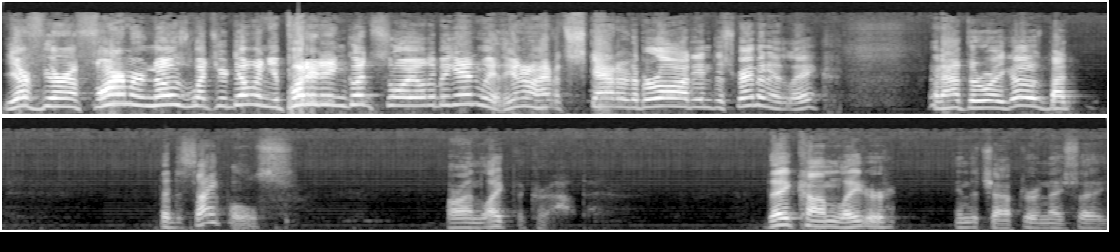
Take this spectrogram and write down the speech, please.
if you're a farmer, knows what you're doing. You put it in good soil to begin with. You don't have it scattered abroad indiscriminately. And out the door he goes. But the disciples are unlike the crowd. They come later in the chapter and they say,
